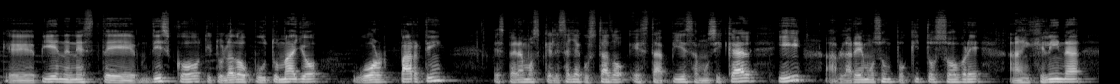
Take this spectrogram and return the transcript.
que viene en este disco titulado Putumayo World Party. Esperamos que les haya gustado esta pieza musical y hablaremos un poquito sobre Angelina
